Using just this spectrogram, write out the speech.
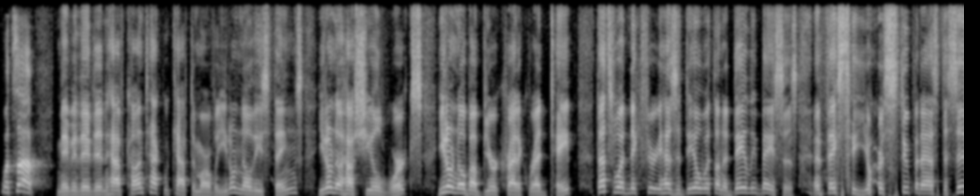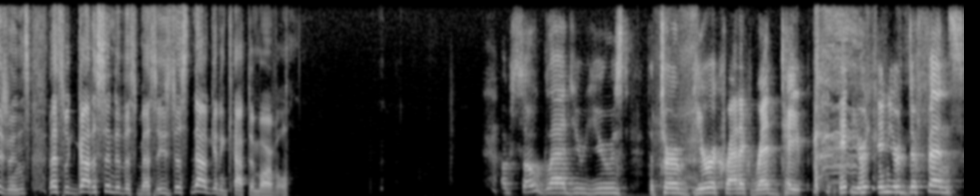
what's up? Maybe they didn't have contact with Captain Marvel. You don't know these things. You don't know how S.H.I.E.L.D. works. You don't know about bureaucratic red tape. That's what Nick Fury has to deal with on a daily basis. And thanks to your stupid ass decisions, that's what got us into this mess. He's just now getting Captain Marvel. I'm so glad you used the term bureaucratic red tape in your in your defense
